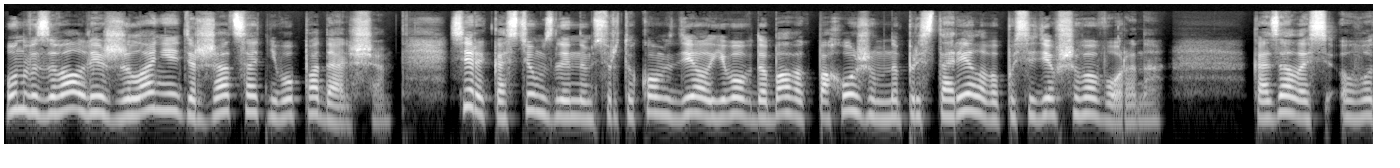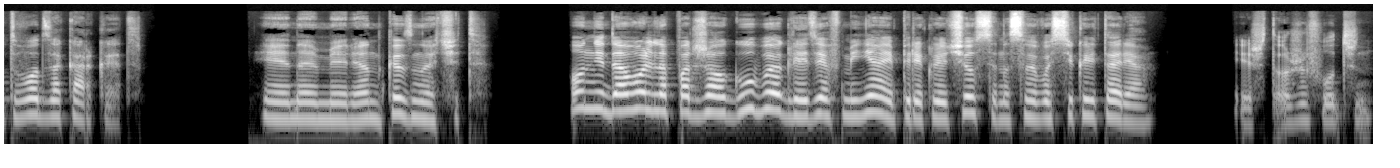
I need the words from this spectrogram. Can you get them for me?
он вызывал лишь желание держаться от него подальше. Серый костюм с длинным сюртуком сделал его вдобавок похожим на престарелого посидевшего ворона. Казалось, вот-вот закаркает. «И намерянка, значит?» Он недовольно поджал губы, оглядев меня, и переключился на своего секретаря. «И что же, Фуджин,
